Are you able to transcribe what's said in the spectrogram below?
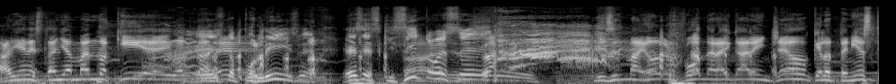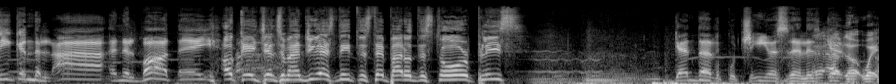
Alguien está llamando aquí, eh. What the Esta police. eh, Es exquisito Ay, ese. This is my other phone that I got in jail, que lo tenía stick en el, ah, en el bot, eh. Okay, gentlemen, you guys need to step out of the store, please. Get the cuchillo ese. Let's Uh, get... no, wait,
